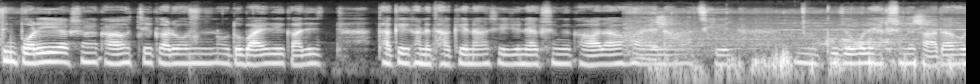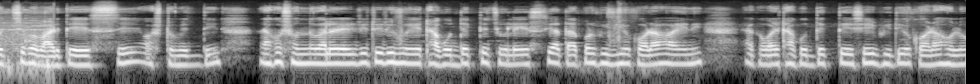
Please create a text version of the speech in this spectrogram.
দিন পরেই একসঙ্গে খাওয়া হচ্ছে, কারণ ও তো বাইরে কাজে থাকে, এখানে থাকে না, সেই জন্য একসঙ্গে খাওয়া দাওয়া হয় না আজকে। পুজো বলে একসঙ্গে খাওয়া দাওয়া হচ্ছে বা বাড়িতে এসছে অষ্টমীর দিন। দেখো সন্ধ্যাবেলা রেডি টেডি হয়ে ঠাকুর দেখতে চলে এসছি আর তারপর ভিডিও করা হয়নি। একেবারে ঠাকুর দেখতে এসেই ভিডিও করা হলো।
